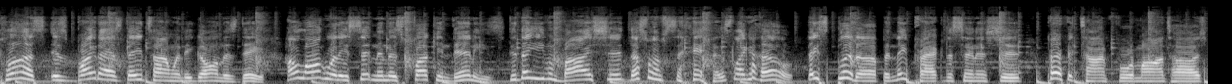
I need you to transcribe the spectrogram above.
Plus, it's bright ass daytime when they go on this date. How long were they sitting in this fucking Denny's? Did they even buy shit? That's what I'm saying. It's like hell. They split up and they practicing and shit. Perfect time for a montage.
